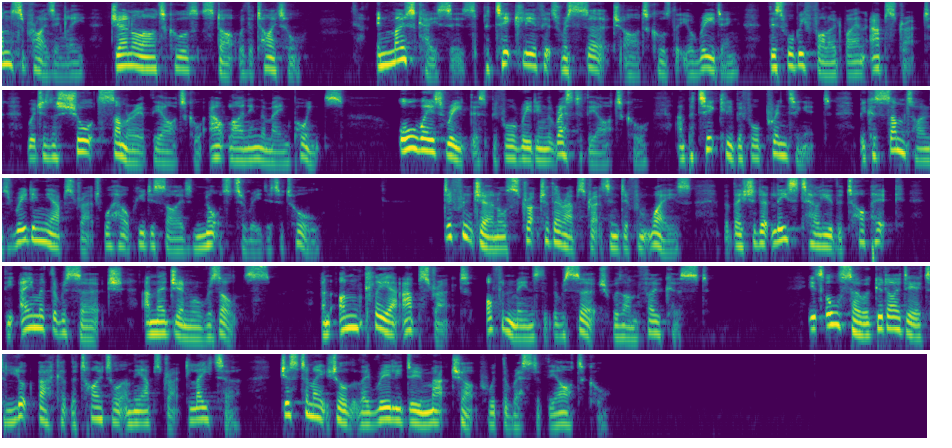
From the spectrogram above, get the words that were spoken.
Unsurprisingly, journal articles start with a title. In most cases, particularly if it's research articles that you're reading, this will be followed by an abstract, which is a short summary of the article outlining the main points. Always read this before reading the rest of the article, and particularly before printing it, because sometimes reading the abstract will help you decide not to read it at all. Different journals structure their abstracts in different ways, but they should at least tell you the topic, the aim of the research, and their general results. An unclear abstract often means that the research was unfocused. It's also a good idea to look back at the title and the abstract later, just to make sure that they really do match up with the rest of the article.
